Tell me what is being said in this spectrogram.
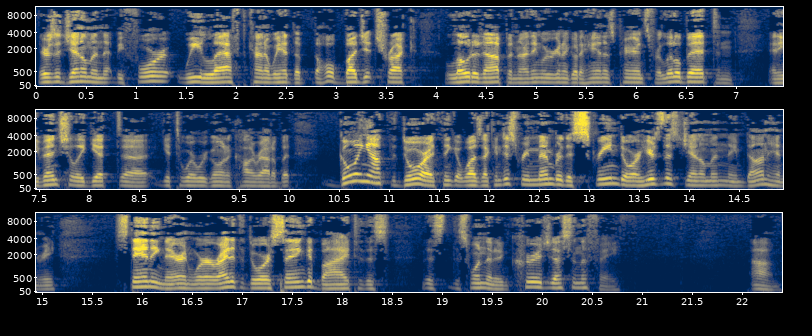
There was a gentleman that before we left, kind of, we had the, the whole budget truck loaded up, and I think we were going to go to Hannah's parents for a little bit, and and eventually get uh, get to where we're going in Colorado. But going out the door, I think it was, I can just remember this screen door. Here's this gentleman named Don Henry standing there, and we're right at the door saying goodbye to this this, this one that encouraged us in the faith. Um,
